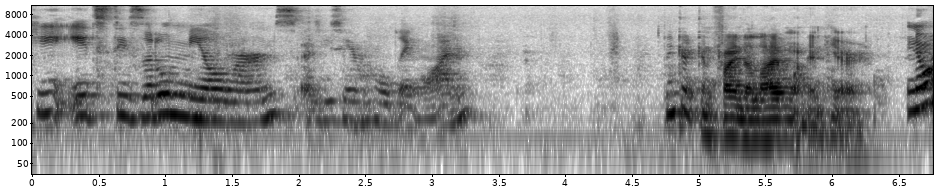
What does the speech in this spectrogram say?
he eats these little mealworms, as you see I'm holding one. I think I can find a live one in here. No, I'm,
